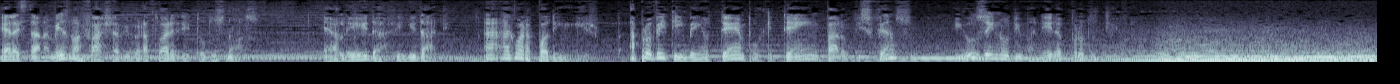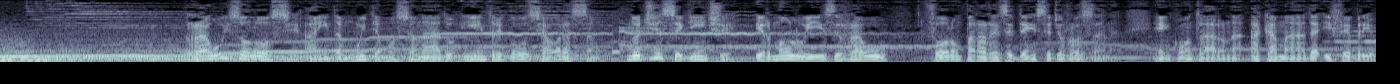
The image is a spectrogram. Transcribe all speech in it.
Ela está na mesma faixa vibratória de todos nós. É a lei da afinidade. Ah, agora podem ir. Aproveitem bem o tempo que têm para o descanso e usem-no de maneira produtiva. Raul isolou-se, ainda muito emocionado, e entregou-se à oração. No dia seguinte, irmão Luiz e Raul foram para a residência de Rosana. Encontraram-na acamada e febril.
